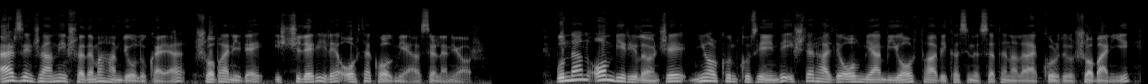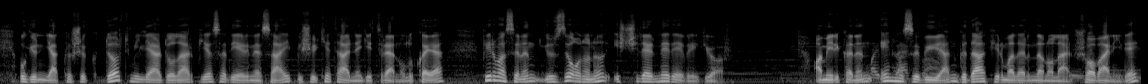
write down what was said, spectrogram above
Erzincanlı iş adamı Hamdi Ulukaya, Şobani'de işçileriyle ortak olmaya hazırlanıyor. Bundan 11 yıl önce New York'un kuzeyinde işler halde olmayan bir yoğurt fabrikasını satın alarak kurduğu Şobani'yi, bugün yaklaşık 4 milyar dolar piyasa değerine sahip bir şirket haline getiren Ulukaya, firmasının %10'unu işçilerine devrediyor. Amerika'nın en hızlı büyüyen gıda firmalarından olan Şobani'de,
